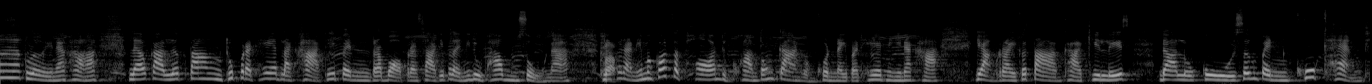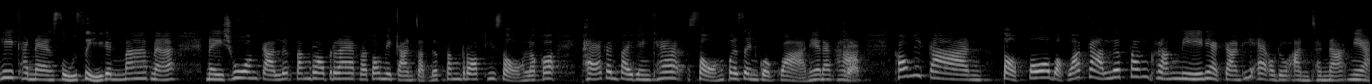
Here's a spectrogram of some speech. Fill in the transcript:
มาก ๆ เลยนะคะ แล้วการเลือกตั้งทุกประเทศแหละค่ะที่เป็นระบอบประชาธิปไตยนี่ดูภาพมุมสูงนะครัในบขณะนี้มันก็สะท้อนถึงความต้องการของคนในประเทศนี้นะคะ อย่างไรก็ตามค่ะคิลิส ดาโลกู ซึ่งเป็นคู่แข่งที่คะแนนสูสีกันมากนะ ในช่วงการเลือกตั้งรอบแรก แล้วต้องมีการจัดเลือกตั้งรอบที่ 2 แล้วก็แพ้กันไปเพียงแค่ 2%กว่าๆเนี่ยนะคะครับเขามีการตอบโต้บอกว่าการเลือกตั้งครั้งนี้เนี่ยการที่แอร์โดอันชนะเนี่ย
